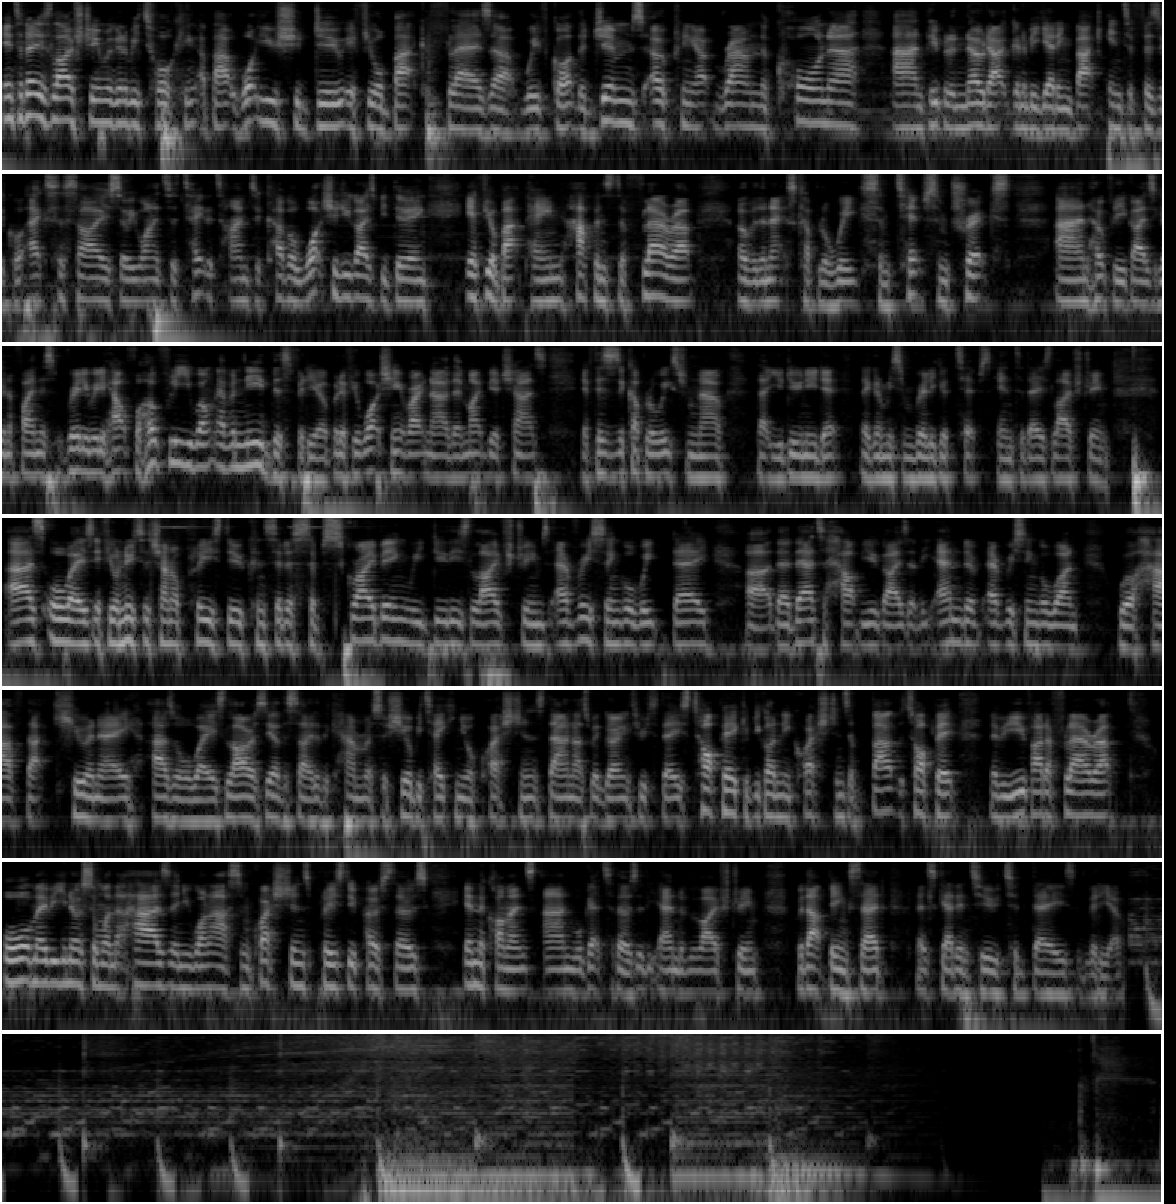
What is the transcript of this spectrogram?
In today's live stream, we're going to be talking about what you should do if your back flares up. We've got the gyms opening up round the corner, and people are no doubt going to be getting back into physical exercise. So we wanted to take the time to cover what should you guys be doing if your back pain happens to flare up over the next couple of weeks. Some tips, some tricks, and hopefully you guys are going to find this really, really helpful. Hopefully you won't ever need this video, but if you're watching it right now, there might be a chance if this is a couple of weeks from now that you do need it. There are going to be some really good tips in today's live stream. As always, if you're new to the channel, please do consider subscribing. We do these live streams every single weekday. Uh, they're there to help you guys. At the end of every single one, we'll have that Q&A as always. Lara's the other side of the camera, so she'll be taking your questions down as we're going through today's topic. If you've got any questions about the topic, maybe you've had a flare up or maybe you know someone that has and you want to ask some questions, please do post those in the comments and we'll get to those at the end of the live stream. With that being said, let's get into today's video.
